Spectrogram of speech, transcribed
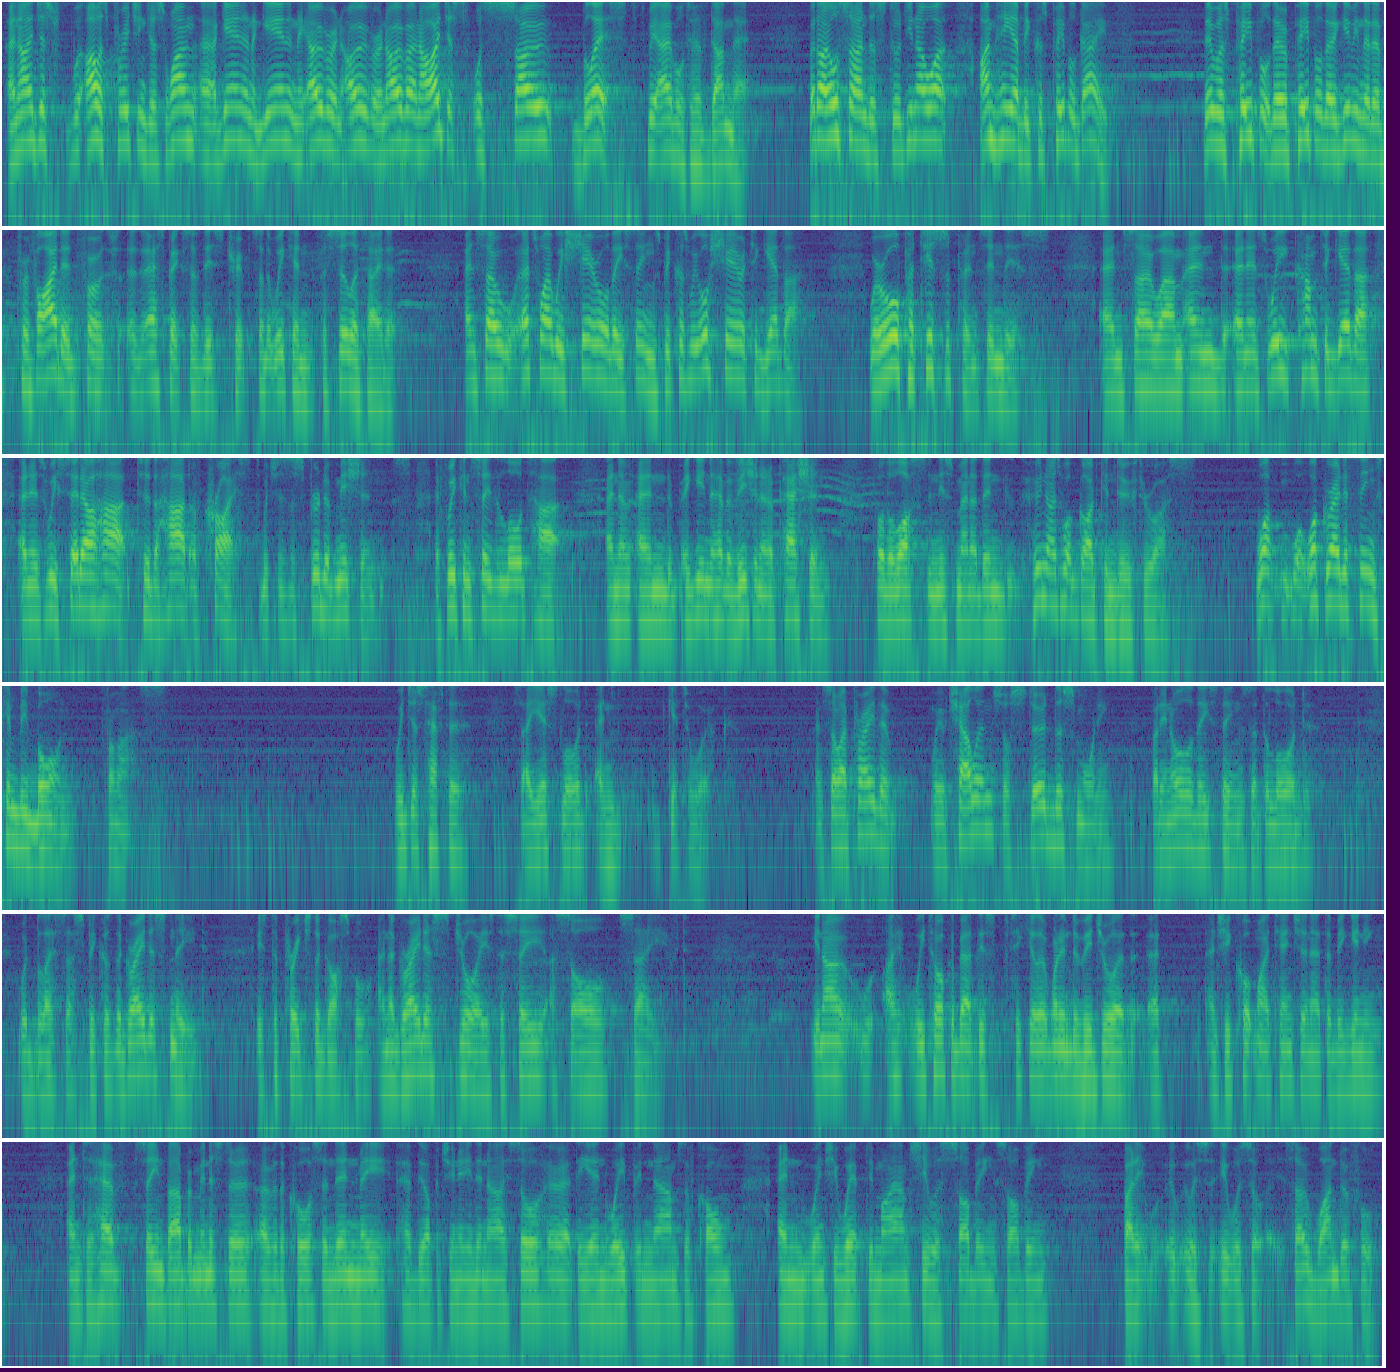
And I just, I was preaching just one uh, again and again and over and over and over, and I just was so blessed to be able to have done that. But I also understood, you know what? I'm here because people gave. There was people, there are people that are giving that have provided for uh, aspects of this trip so that we can facilitate it. And so that's why we share all these things because we all share it together. We're all participants in this. And so, um, and, and as we come together and as we set our heart to the heart of Christ, which is the spirit of missions, if we can see the Lord's heart and, and begin to have a vision and a passion for the lost in this manner, then who knows what God can do through us? What, what, what greater things can be born from us? We just have to say, Yes, Lord, and get to work. And so I pray that we've challenged or stirred this morning, but in all of these things, that the Lord would bless us because the greatest need is to preach the gospel, and the greatest joy is to see a soul saved. You know, I, we talk about this particular one individual, at, at, and she caught my attention at the beginning. And to have seen Barbara minister over the course, and then me have the opportunity, then I saw her at the end weep in the arms of Colm. And when she wept in my arms, she was sobbing, sobbing. But it, it was, it was so, so wonderful.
